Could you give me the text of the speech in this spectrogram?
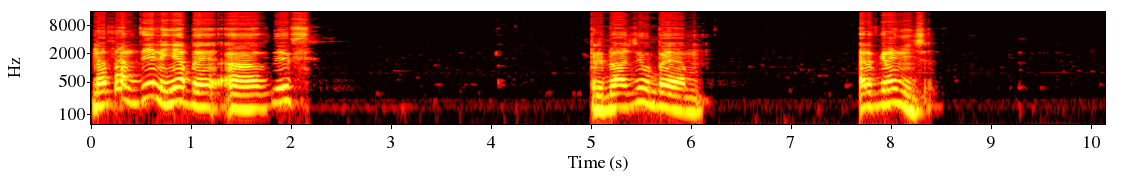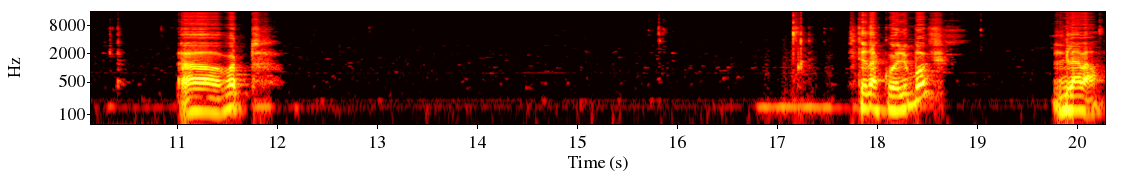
На самом деле, я бы э, здесь предложил бы разграничить. Э, вот Что такое любовь для вас?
